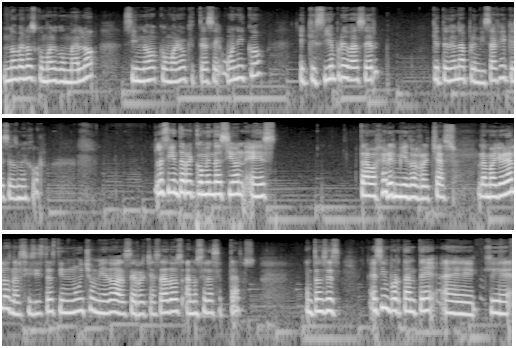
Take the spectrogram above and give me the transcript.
No verlos como algo malo, sino como algo que te hace único y que siempre va a ser que te dé un aprendizaje y que seas mejor. La siguiente recomendación es trabajar el miedo al rechazo. La mayoría de los narcisistas tienen mucho miedo a ser rechazados, a no ser aceptados. Entonces, es importante eh, que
